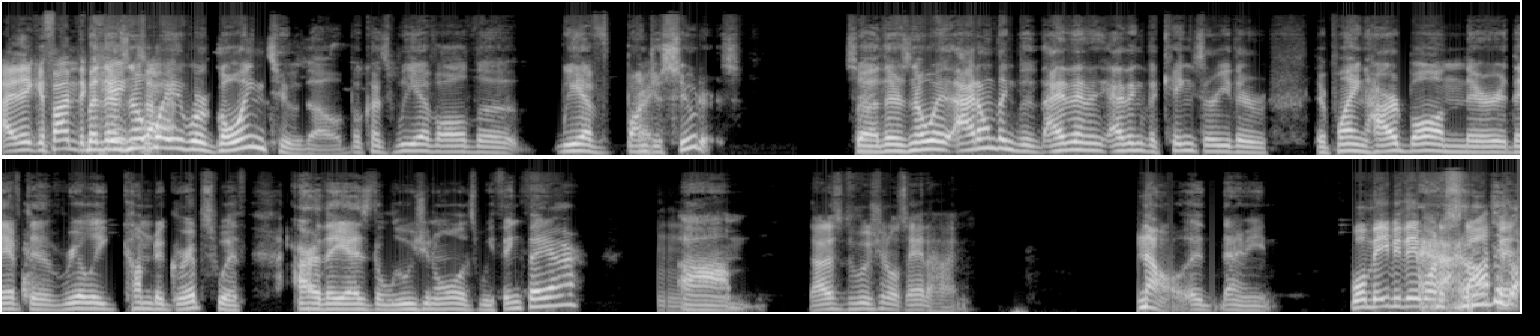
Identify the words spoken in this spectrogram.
I think if I'm the but there's no I- way we're going to though because we have all the we have bunch Right. of suitors. So there's no way. I don't think that. I think I think the Kings are either they're playing hardball and they're they have to really come to grips with are they as delusional as we think they are. Mhm. Um, not as delusional as Anaheim. no, it, I mean, Well, maybe they want to I don't stop think it.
